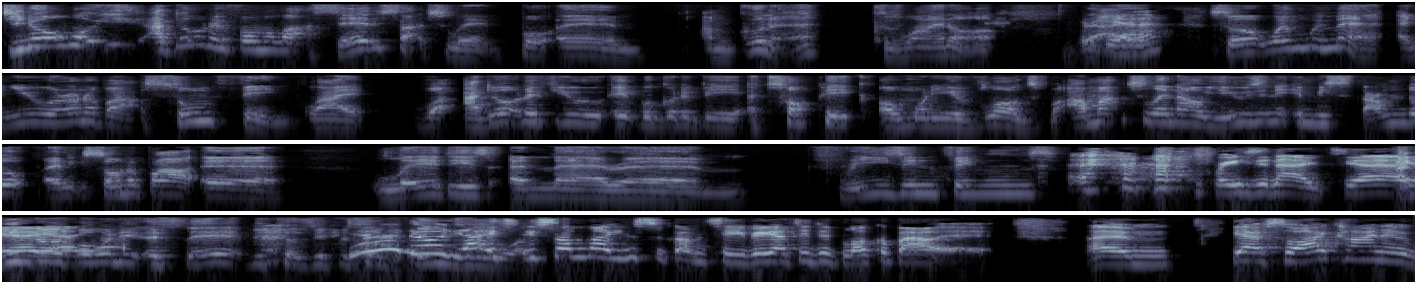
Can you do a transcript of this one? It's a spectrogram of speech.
do you know what? You, I don't know if I'm allowed to say this actually, but um, I'm gonna because why not? Right. Yeah. So when we met, and you were on about something like. What, I don't know if you it were going to be a topic on one of your vlogs, but I'm actually now using it in my stand up, and it's on about uh, ladies and their um, freezing things. freezing eggs, yeah. I didn't yeah, know yeah, if I wanted to say it because if yeah, no, yeah, it's, it's, on my Instagram TV. I did a blog about it. Um, yeah, so I kind of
